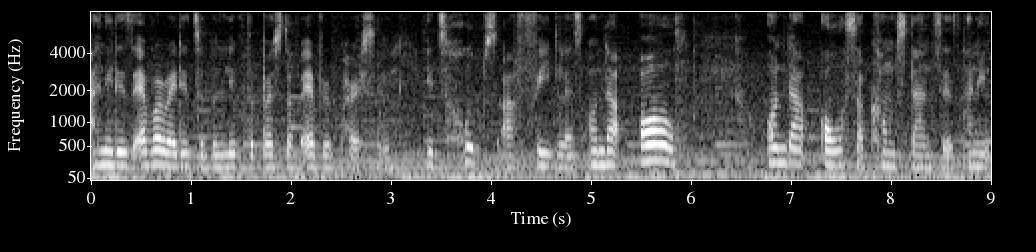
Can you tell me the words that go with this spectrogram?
and it is ever ready to believe the best of every person. Its hopes are faithless under all under all circumstances and it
